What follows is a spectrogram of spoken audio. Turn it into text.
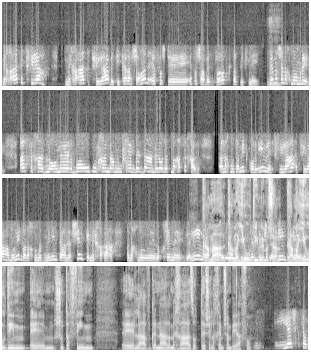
מחאת תפילה. מחאת תפילה בכיכר השעון, איפה, ש... איפה שהבית קברות קצת לפני. Mm. זה מה שאנחנו אומרים. אף אחד לא אומר בואו כולכם בעמונכם בזעם ולא יודעת מה, אף אחד. אנחנו תמיד קוראים לתפילה, תפילה המונית, ואנחנו מזמינים את האנשים כמחאה. אנחנו uh, לוקחים uh, דגלים. כמה, אנחנו, כמה כאילו, יהודים למשל, כמה וכאלה. יהודים uh, שותפים uh, להפגנה, למחאה הזאת uh, שלכם שם ביפו? יש קצת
